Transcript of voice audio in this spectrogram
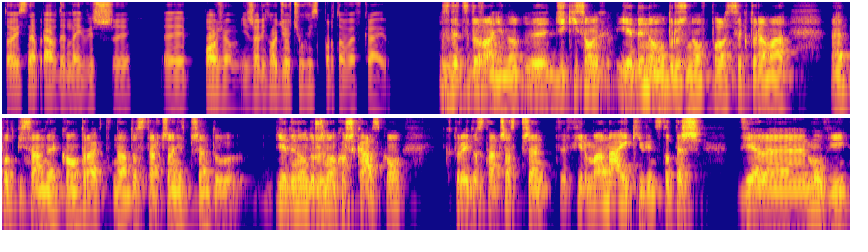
to jest naprawdę najwyższy e, poziom, jeżeli chodzi o ciuchy sportowe w kraju. Zdecydowanie. No, y, Dziki są jedyną drużyną w Polsce, która ma podpisany kontrakt na dostarczanie sprzętu jedyną drużyną koszkarską, której dostarcza sprzęt firma Nike, więc to też wiele mówi.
